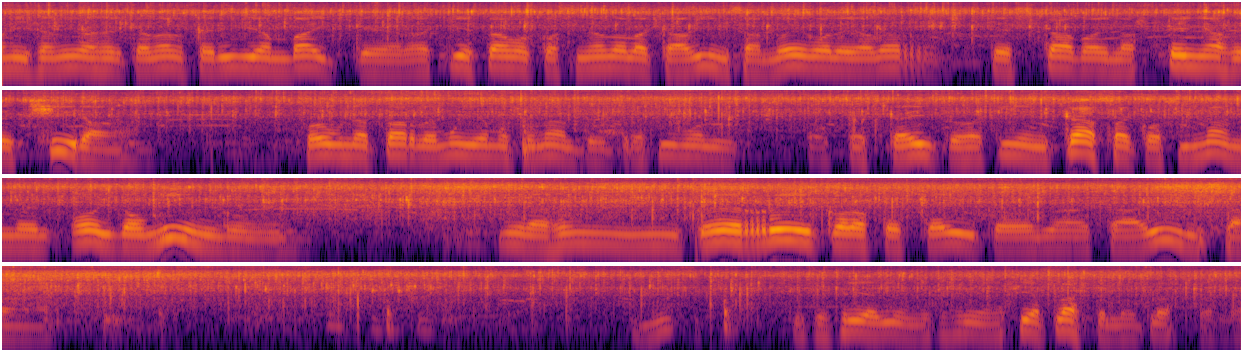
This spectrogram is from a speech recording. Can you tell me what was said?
mis amigos del canal Peruvian Biker, aquí estamos cocinando la cabinza luego de haber pescado en las peñas de Chira. Fue una tarde muy emocionante, trajimos los pescaditos aquí en casa cocinando hoy domingo. Mira, qué rico los pescaditos, la cabinza. Que se fría bien, que se fría, así aplástalo, aplástalo.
